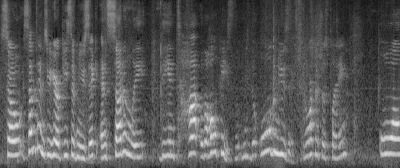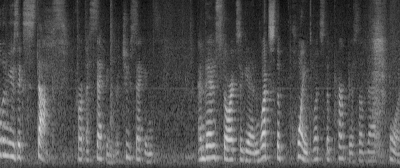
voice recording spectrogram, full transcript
So sometimes you hear a piece of music and suddenly the entire, the whole piece, the, the, all the music, an orchestra is playing, all the music stops for a second or two seconds and then starts again. What's the point? What's the purpose of that pause?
